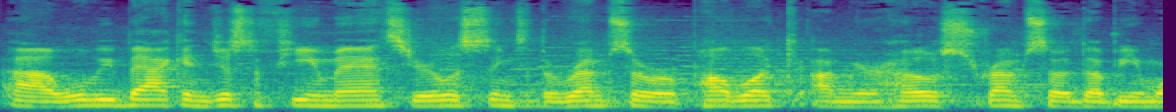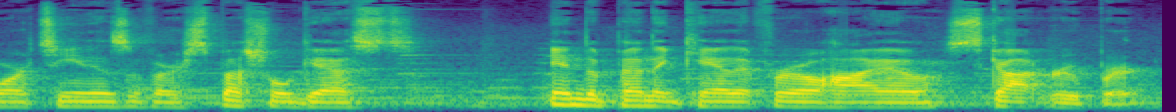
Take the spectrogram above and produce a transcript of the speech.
Uh, we'll be back in just a few minutes. You're listening to the Remso Republic. I'm your host, Remso W. Martinez, with our special guest, independent candidate for Ohio, Scott Rupert.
